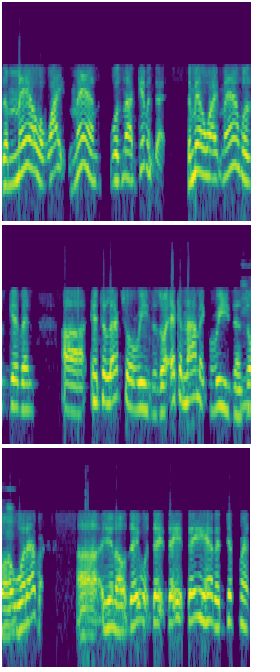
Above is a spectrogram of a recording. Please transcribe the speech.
the male white man was not given that. The male white man was given uh, intellectual reasons or economic reasons or whatever. Uh, you know, they were they they they had a different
